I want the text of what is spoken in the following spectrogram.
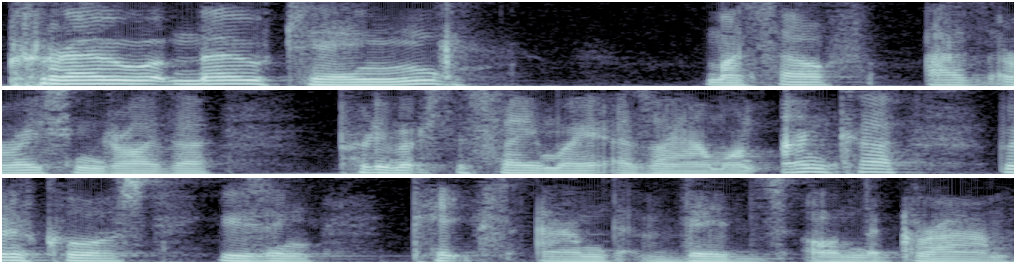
promoting myself as a racing driver pretty much the same way as I am on Anchor, but of course using pics and vids on the gram.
